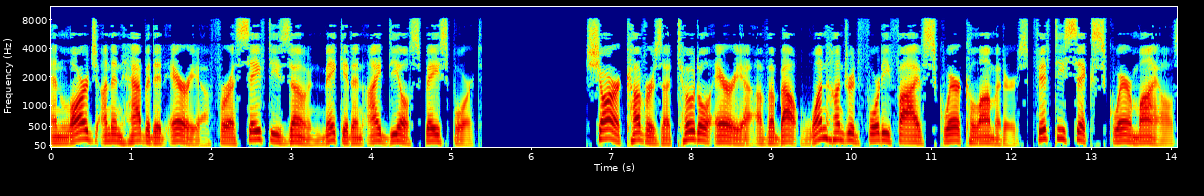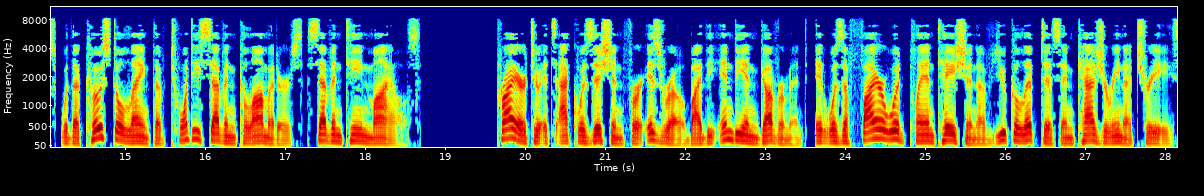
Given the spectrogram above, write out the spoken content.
and large uninhabited area for a safety zone make it an ideal spaceport. SHAR covers a total area of about 145 square kilometers, 56 square miles, with a coastal length of 27 kilometers, 17 miles. Prior to its acquisition for ISRO by the Indian government, it was a firewood plantation of eucalyptus and casuarina trees.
